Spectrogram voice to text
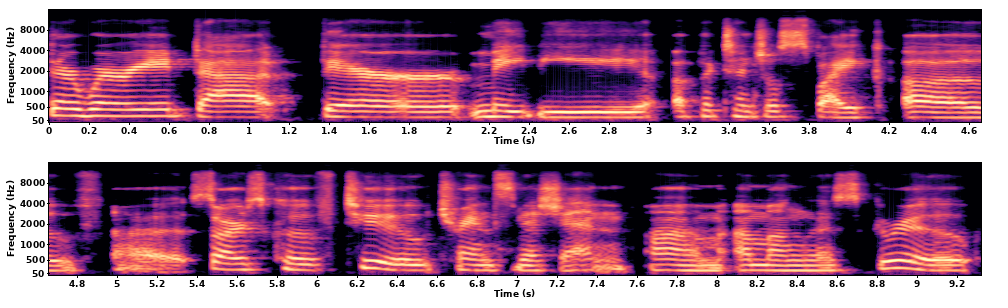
they're worried that there may be a potential spike of uh, SARS CoV 2 transmission um, among this group.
